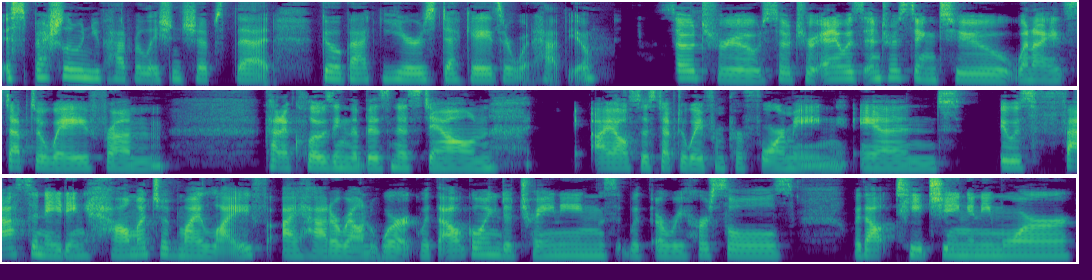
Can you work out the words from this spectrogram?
especially when you've had relationships that go back years, decades, or what have you. So true. So true. And it was interesting too when I stepped away from kind of closing the business down. I also stepped away from performing and it was fascinating how much of my life I had around work without going to trainings with or rehearsals, without teaching anymore.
